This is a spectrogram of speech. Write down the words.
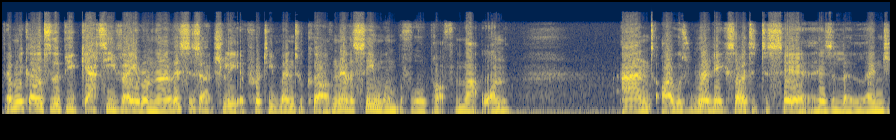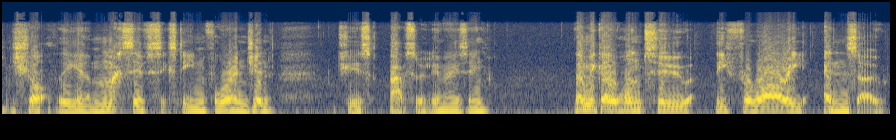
Then we go on to the Bugatti Veyron. Now this is actually a pretty mental car. I've never seen one before apart from that one. And I was really excited to see it. Here's a little engine shot, the uh, massive 16.4 engine, which is absolutely amazing. Then we go on to the Ferrari Enzo.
